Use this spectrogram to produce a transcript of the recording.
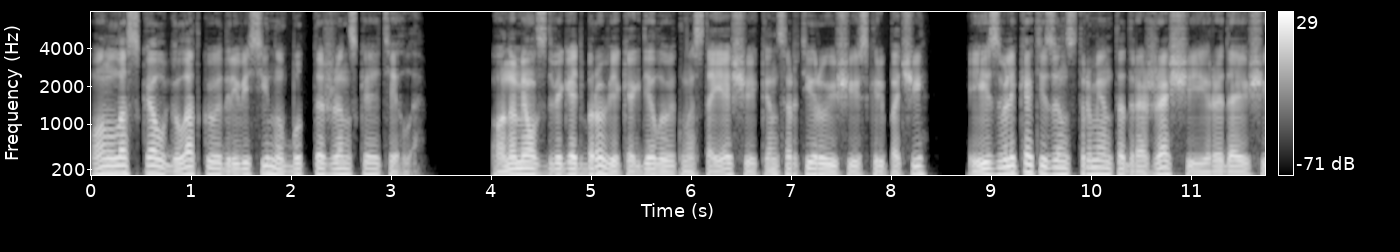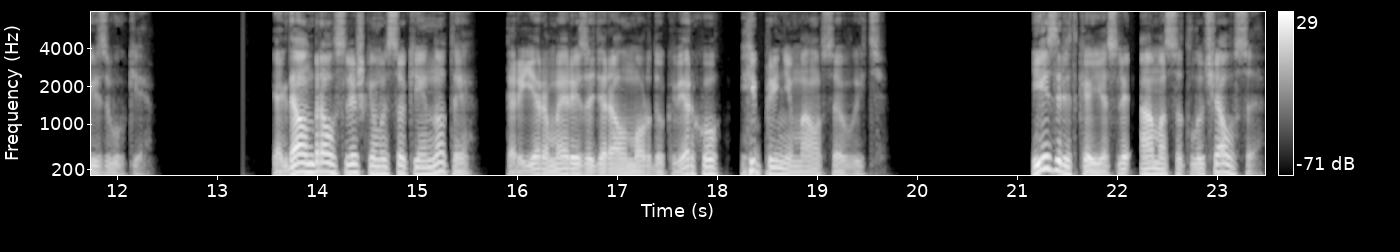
он ласкал гладкую древесину, будто женское тело. Он умел сдвигать брови, как делают настоящие концертирующие скрипачи, и извлекать из инструмента дрожащие и рыдающие звуки. Когда он брал слишком высокие ноты, терьер Мэри задирал морду кверху и принимался выть. Изредка, если Амос отлучался,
